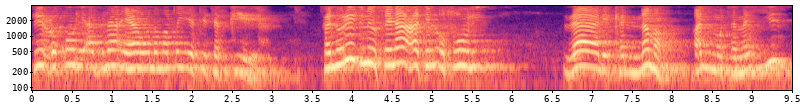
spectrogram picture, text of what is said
في عقول أبنائها ونمطية تفكيرها. فنريد من صناعة الأصول ذلك النمط المتميز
